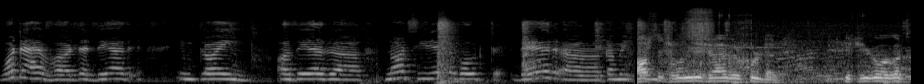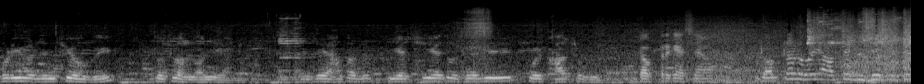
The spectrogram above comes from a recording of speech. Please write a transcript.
what i have heard that they are employing or they are uh, not serious about their uh, commitment. बिल्कुल डर किसी को अगर थोड़ी इमरजेंसी हो गई तो उसको हल्द्वानी जाना जैसे यहाँ पर पी एच सी है तो उसमें भी कोई खास हो नहीं डॉक्टर कैसे हैं? डॉक्टर वही आते पीछे पीछे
